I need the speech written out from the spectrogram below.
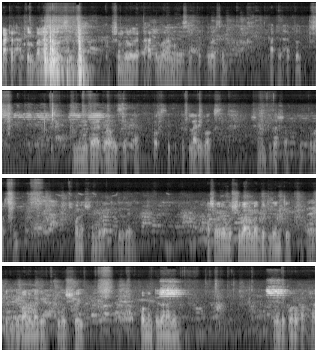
কাঠের হাতল বানায় দেওয়া হয়েছে। খুব সুন্দরভাবে একটা হাতল বানানো হয়েছে, দেখতে পাচ্ছেন, কাঠের হাতল। মিনি ড্রয়ার দেওয়া হয়েছে একটা বক্স একটা গ্লারি বক্স সমুদ্র দর্শক, দেখতে পাচ্ছেন, অনেক সুন্দর একটা ডিজাইন আশা করি অবশ্যই ভালো লাগবে ডিজাইনটি আপনাদের যদি ভালো লাগে, অবশ্যই কমেন্টে জানাবেন। এই হলো বড় পাখা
